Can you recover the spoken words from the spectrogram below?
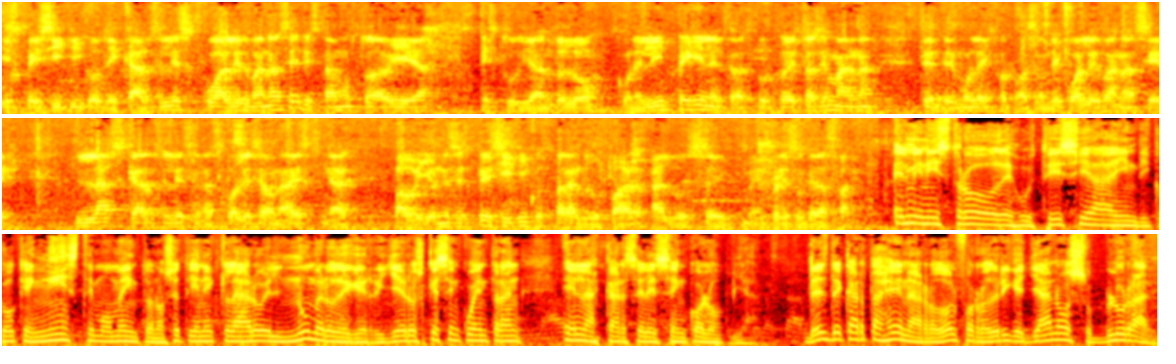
específicos de cárceles. ¿Cuáles van a ser? Estamos todavía estudiándolo con el INPEG y en el transcurso de esta semana tendremos la información de cuáles van a ser las cárceles en las cuales se van a destinar pabellones específicos para agrupar a los eh, presos de las FARC. El ministro de Justicia indicó que en este momento no se tiene claro el número de guerrilleros que se encuentran en las cárceles en Colombia. Desde Cartagena, Rodolfo Rodríguez Llanos, Blue Radio.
